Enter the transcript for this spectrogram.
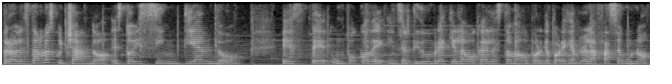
Pero al estarlo escuchando, estoy sintiendo este, un poco de incertidumbre aquí en la boca del estómago, porque por ejemplo en la fase 1,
